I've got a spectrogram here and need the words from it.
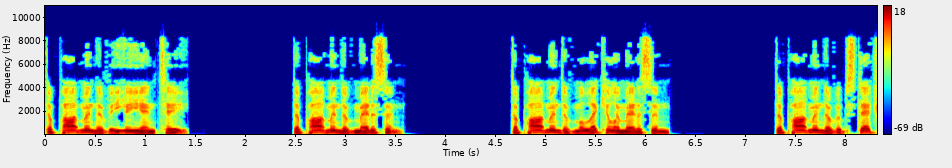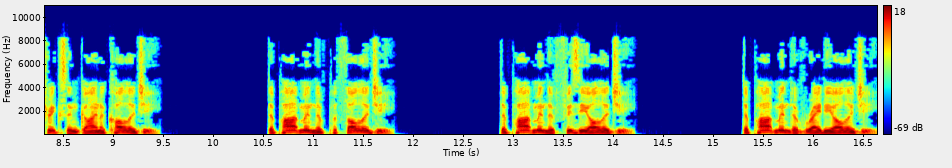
Department of EENT Department of Medicine Department of Molecular Medicine Department of Obstetrics and Gynecology Department of Pathology Department of Physiology Department of Radiology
